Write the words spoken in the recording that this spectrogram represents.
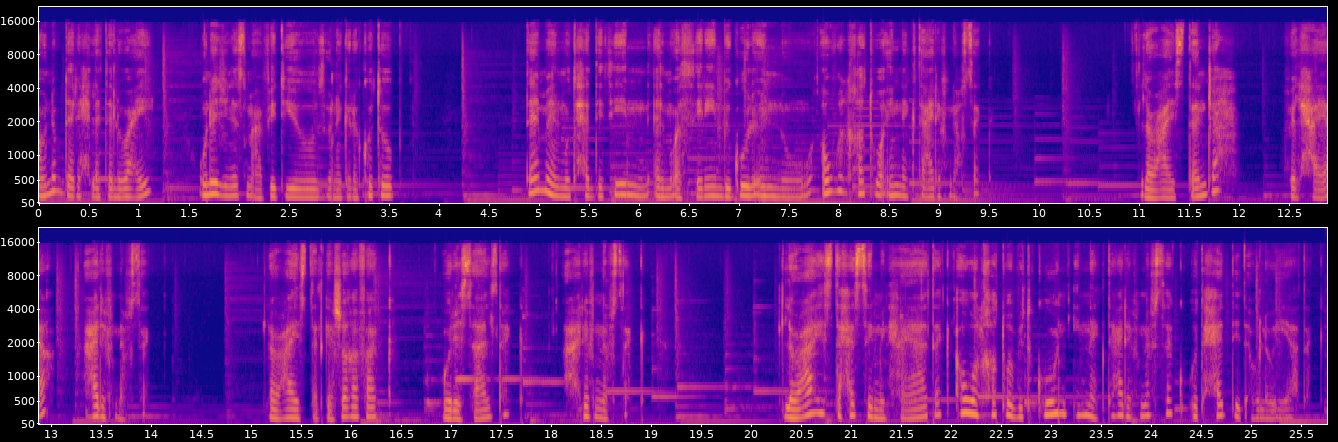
أو نبدأ رحلة الوعي ونجي نسمع فيديوز ونقرأ كتب دايما المتحدثين المؤثرين بيقولوا إنه أول خطوة إنك تعرف نفسك. لو عايز تنجح في الحياة عرف نفسك. لو عايز تلقى شغفك ورسالتك عرف نفسك. لو عايز تحسن من حياتك أول خطوة بتكون إنك تعرف نفسك وتحدد أولوياتك.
